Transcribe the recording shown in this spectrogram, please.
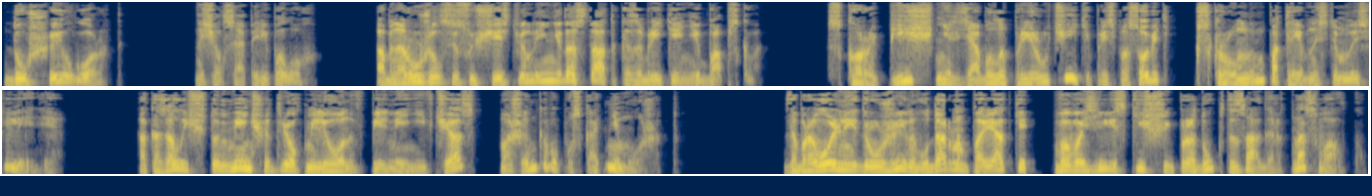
душил город. Начался переполох. Обнаружился существенный недостаток изобретения Бабского. Скоро пищ нельзя было приручить и приспособить к скромным потребностям населения. Оказалось, что меньше трех миллионов пельменей в час машинка выпускать не может. Добровольные дружины в ударном порядке вывозили скисший продукт за город, на свалку.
